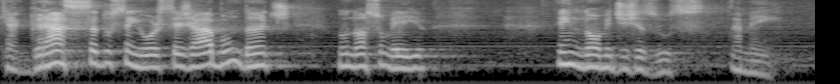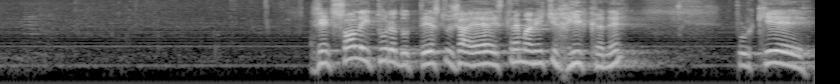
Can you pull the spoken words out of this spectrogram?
Que a graça do Senhor seja abundante no nosso meio, em nome de Jesus. Amém. Gente, só a leitura do texto já é extremamente rica, né? Porque,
